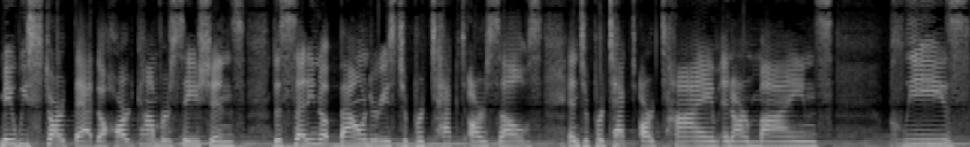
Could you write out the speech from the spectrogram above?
May we start that, the hard conversations, the setting up boundaries to protect ourselves and to protect our time and our minds. Please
